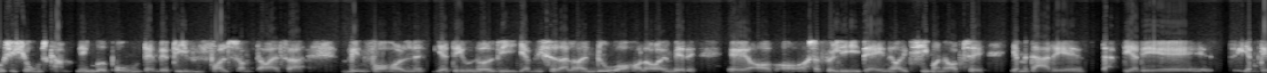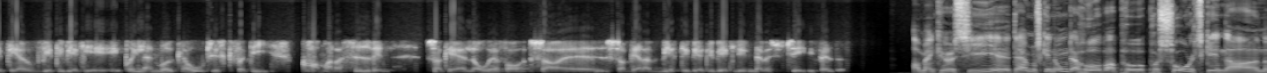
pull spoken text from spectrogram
positionskampen ind mod broen, den vil blive voldsomt. Og altså vindforholdene, ja, det er jo noget, vi, ja, vi sidder allerede nu og holder øje med det. Øh, og, og, og selvfølgelig i dagene og i timerne op til, jamen der, er det, der bliver det, øh, jamen det bliver jo virkelig, virkelig på en eller anden måde kaotisk, fordi kommer der sidevind, så kan jeg love jer for, så, så bliver der virkelig, virkelig, virkelig nervøsitet i feltet. Og man kan jo sige, øh, der er måske nogen, der håber på, på solskin og en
